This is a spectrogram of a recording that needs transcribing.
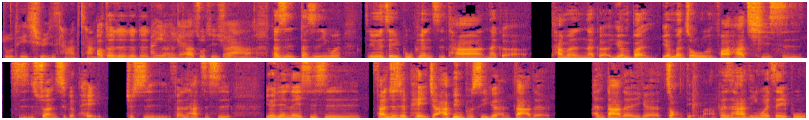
主题曲是他唱哦，对对对对对对，他他主题曲啊，但是但是因为因为这一部片子，他那个他们那个原本原本周润发他其实只算是个配，就是反正他只是有一点类似是，反正就是配角，他并不是一个很大的很大的一个重点嘛。可是他因为这一部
